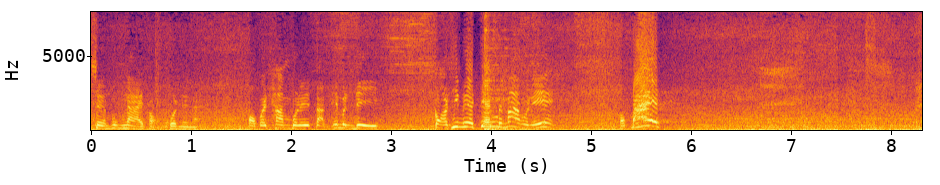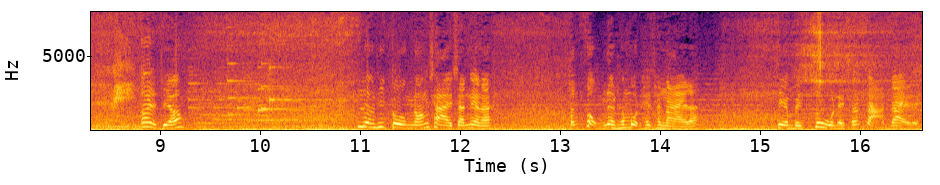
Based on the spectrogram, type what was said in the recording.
เชิญพวกนายสองคนเนี่ยนะ ออกไปทำบริษัทให้มันดี ก่อนที่มันจะเจ๊งไปมากกว่านี้ ออกไป เอ้ยเดี๋ยว เรื่องที่โกงน้องชายฉันเนี่ยนะ ฉันส่งเรื่องทั้งหมดให้ทนายแล้ว เตรียมไปสู้ในชั้นศาลได้เลย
